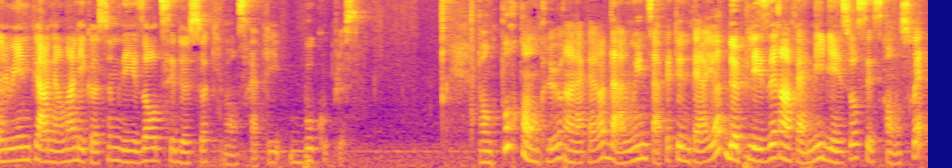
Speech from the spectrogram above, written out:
lune puis en regardant les costumes des autres. C'est de ça qu'ils vont se rappeler beaucoup plus. Donc, pour conclure, hein, la période d'Halloween, ça peut être une période de plaisir en famille, bien sûr, c'est ce qu'on souhaite,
